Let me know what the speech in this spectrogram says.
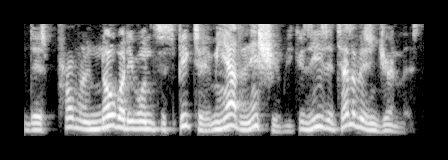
this problem. Nobody wanted to speak to him. He had an issue because he's a television journalist,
